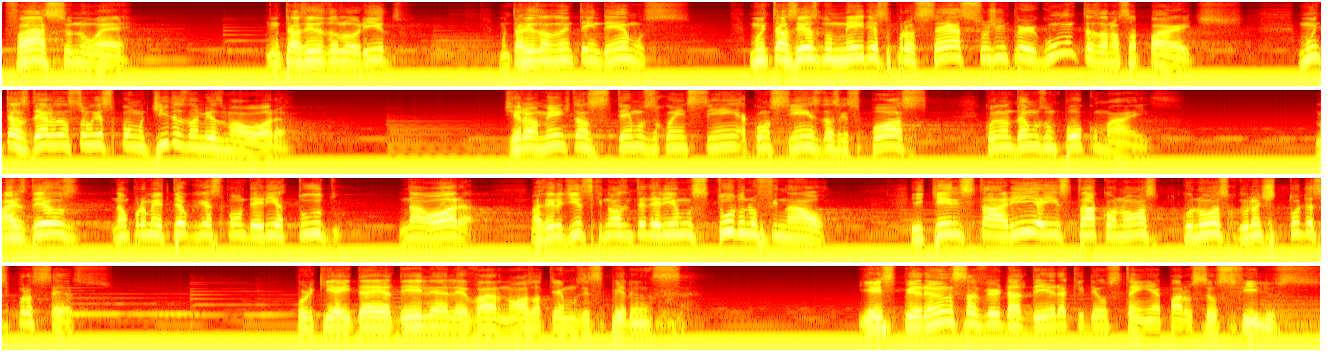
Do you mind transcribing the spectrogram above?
Fácil não é. Muitas vezes é dolorido. Muitas vezes nós não entendemos. Muitas vezes no meio desse processo surgem perguntas da nossa parte. Muitas delas não são respondidas na mesma hora. Geralmente nós temos a consciência das respostas quando andamos um pouco mais. Mas Deus não prometeu que responderia tudo na hora, mas Ele disse que nós entenderíamos tudo no final e que Ele estaria e está conosco, conosco durante todo esse processo, porque a ideia dele é levar nós a termos esperança, e a esperança verdadeira que Deus tem é para os seus filhos.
